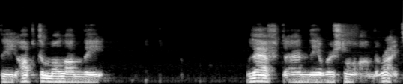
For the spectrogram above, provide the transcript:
the optimal on the left and the original on the right.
